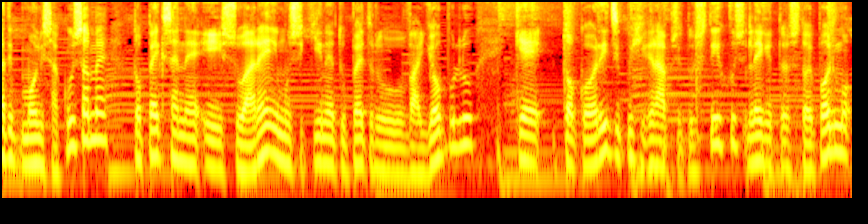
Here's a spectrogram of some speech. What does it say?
κομμάτι που μόλις ακούσαμε το παίξανε οι Σουαρέ, η μουσική είναι του Πέτρου Βαγιόπουλου και το κορίτσι που έχει γράψει τους στίχους λέγεται στο επώνυμο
